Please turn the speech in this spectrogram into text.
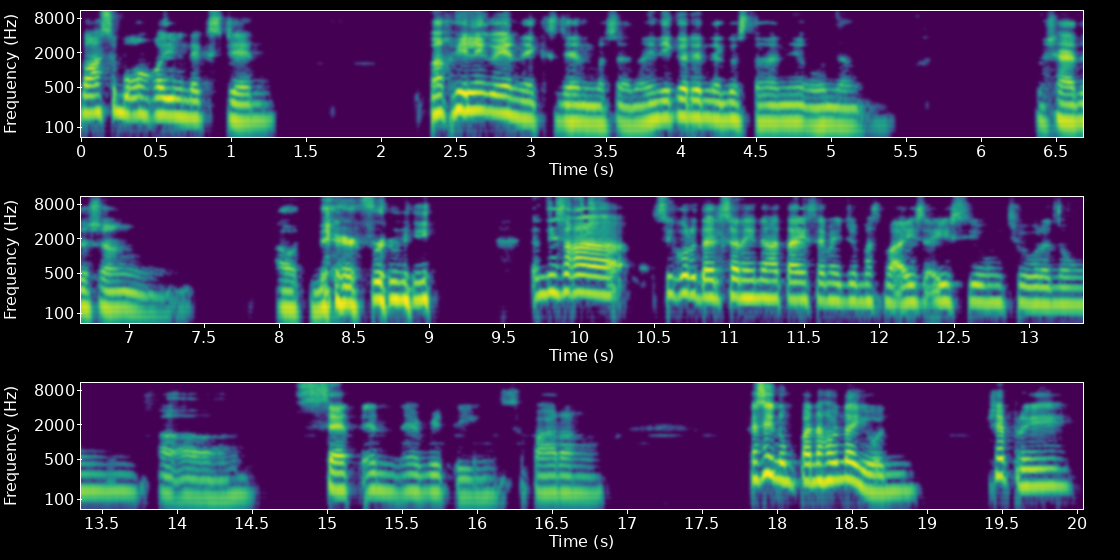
Baka subukan ko yung next gen. Baka feeling ko yung next gen mas ano. Hindi ko rin nagustuhan yung unang. Masyado siyang out there for me. Hindi saka, siguro dahil sanay na tayo sa medyo mas maayos-ayos yung tsura nung uh, set and everything. So parang, kasi nung panahon na yun, syempre,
